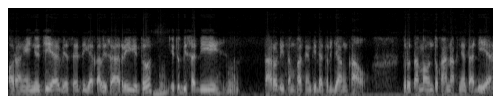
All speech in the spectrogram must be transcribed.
orang yang nyuci ya, biasanya tiga kali sehari gitu, hmm. itu bisa ditaruh di tempat yang tidak terjangkau, terutama untuk anaknya tadi ya,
